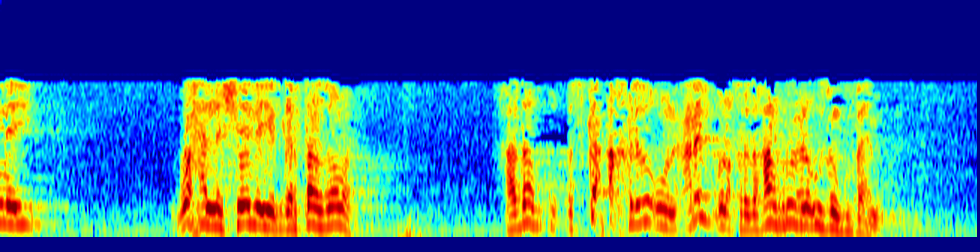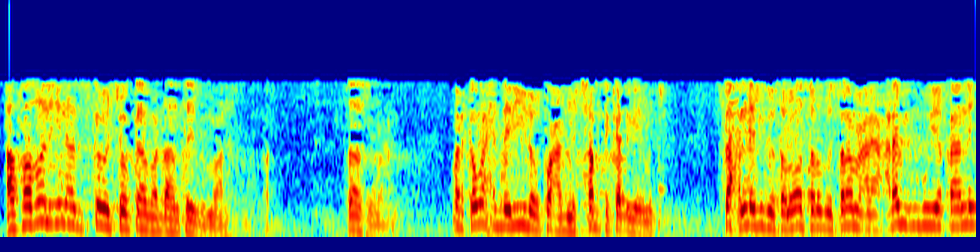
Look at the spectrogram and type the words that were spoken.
inay waxa la sheegaya gartaan sooma haddaad iska akrido uun carabi un akrido hal ruuxna uusan ku fahmin. Afadali inaad iskaba joogtaaba dhaantayba mana saas man marka wax daliilo ku cadmi sharti ka dhigay ma jiro. Sax nebigu salawatu rabbi waslamu aleyh carabi unbuu yaqaanay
